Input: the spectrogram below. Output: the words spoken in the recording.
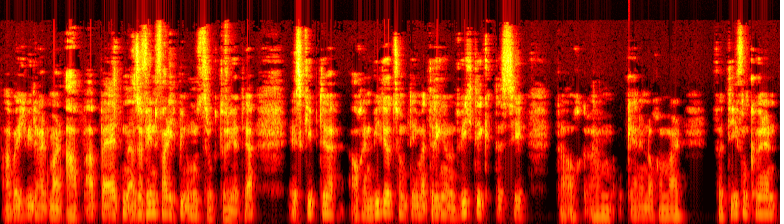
aber ich will halt mal abarbeiten. Also auf jeden Fall, ich bin unstrukturiert. Ja. Es gibt ja auch ein Video zum Thema dringend und wichtig, dass Sie da auch ähm, gerne noch einmal vertiefen können.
